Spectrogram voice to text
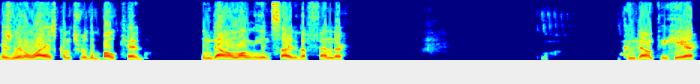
Here's where the wires come through the bulkhead and down along the inside of the fender. come down to here.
